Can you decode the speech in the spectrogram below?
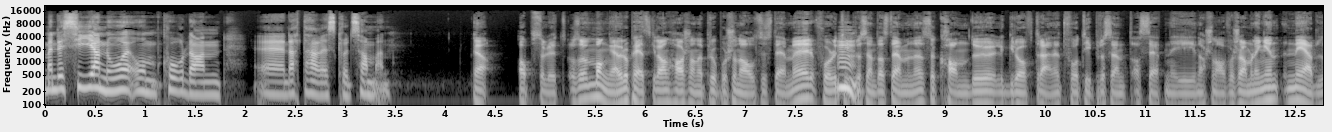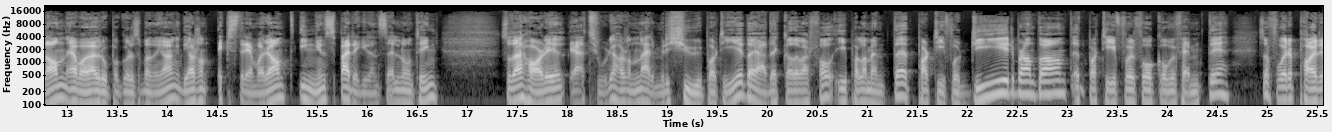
Men det sier noe om hvordan eh, dette her er skrudd sammen. Absolutt. Og så Mange europeiske land har sånne proporsjonale systemer. Får du 10 mm. av stemmene, så kan du grovt regnet få 10% av setene i nasjonalforsamlingen. Nederland, jeg var jo europakorrespondent en gang, de har sånn ekstremvariant. Ingen sperregrense eller noen ting. Så der har de, jeg tror de har sånn nærmere 20 partier, da jeg dekka det i hvert fall, i parlamentet. Et parti for dyr, blant annet. Et parti for folk over 50, som får et par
